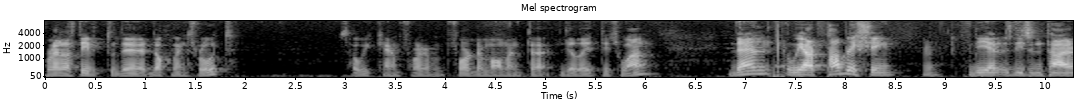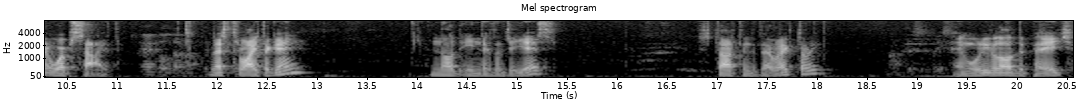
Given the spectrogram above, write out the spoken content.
relative to the document root. So we can for for the moment uh, delete this one. Then we are publishing hmm, the, this entire website. Let's try it again. node index.js start in the directory. And reload the page.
